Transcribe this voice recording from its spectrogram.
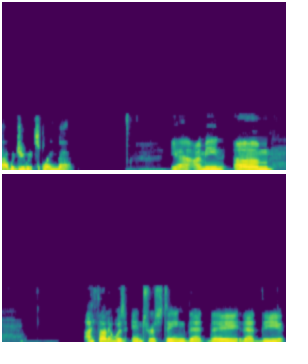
how would you explain that? Yeah, I mean, um, I thought it was interesting that they that the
